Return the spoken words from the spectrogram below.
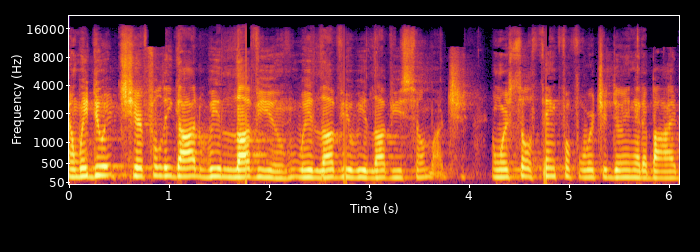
And we do it cheerfully, God. We love you. We love you. We love you so much. And we're so thankful for what you're doing at Abide.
